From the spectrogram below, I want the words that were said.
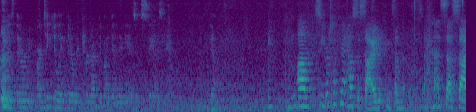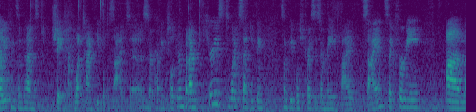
what is their, articulate reproductive identity as it stands now. Yeah. Um, so you were talking about how society can some society can sometimes shape what time people decide to start having children. But I'm curious to what extent you think some people's choices are made by science. Like for me, um,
